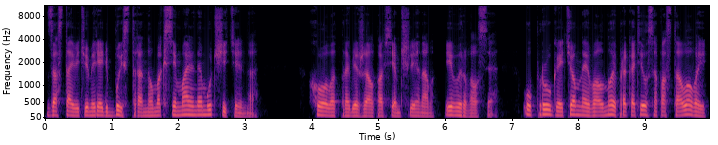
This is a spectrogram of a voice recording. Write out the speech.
заставить умереть быстро, но максимально мучительно. Холод пробежал по всем членам и вырвался. Упругой темной волной прокатился по столовой,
